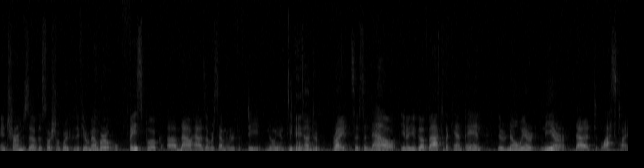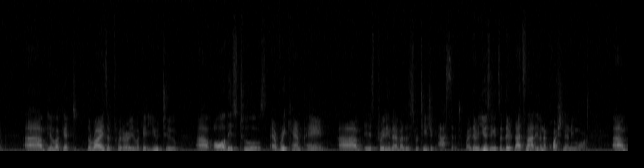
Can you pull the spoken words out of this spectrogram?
in terms of the social grid. Because if you remember, Facebook um, now has over 750 million people. 800. Right. So, so now, you know, you go back to the campaign, they're nowhere near that last time. Um, you look at the rise of Twitter, you look at YouTube, uh, all these tools, every campaign um, is treating them as a strategic asset, right? They're using it. So that's not even a question anymore. Um,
